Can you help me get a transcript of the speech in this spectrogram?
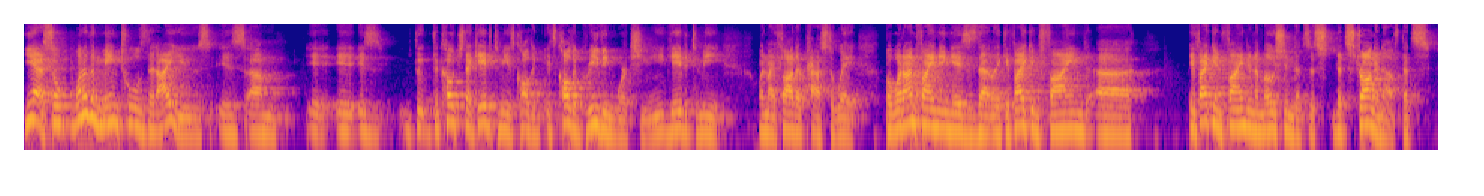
Yeah so one of the main tools that i use is um, is the, the coach that gave it to me is called a, it's called a grieving worksheet. And he gave it to me when my father passed away. But what i'm finding is, is that like if i can find uh, if i can find an emotion that's a, that's strong enough that's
